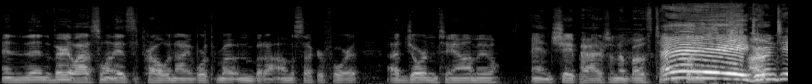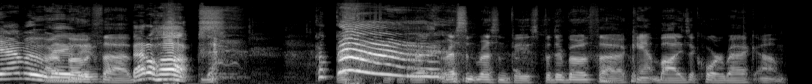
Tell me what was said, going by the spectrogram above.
and then the very last one is probably not even worth promoting, but I- I'm a sucker for it. Uh, Jordan Ta'amu and Shea Patterson are both technically hey jordan ta'amu baby both, uh, battlehawks Re- rest in rest in peace. But they're both uh, camp bodies at quarterback. Um,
